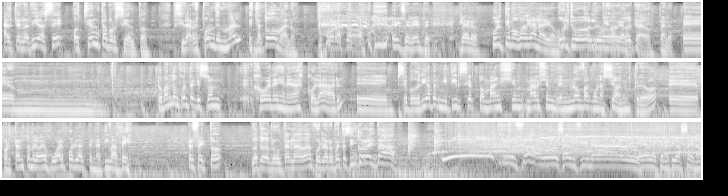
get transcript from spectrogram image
Alternativa C, 80%. Si la respondes mal, está todo malo. Borra todo. Excelente. Claro. Último gol gana, digamos. Último gol, Último gol gana. claro. Claro. Eh, mm, tomando en cuenta que son eh, jóvenes en edad escolar, eh, se podría permitir cierto margen, margen de no vacunación, creo. Eh, por tanto, me lo voy a jugar por la alternativa B. Perfecto. No te voy a preguntar nada más porque la respuesta es incorrecta. ¡Uh! Triunfamos al final. Era la alternativa C, ¿no?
